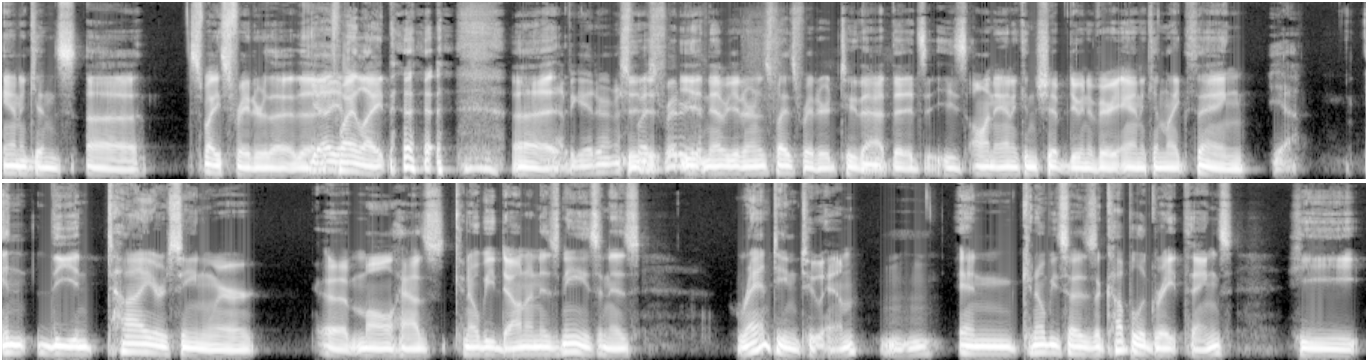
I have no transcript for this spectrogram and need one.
Anakin's uh, spice freighter, the, the Yeah, yeah. Twilight navigator and a spice freighter. yeah, Yeah. navigator and a spice freighter to that. That it's he's on Anakin's ship doing a very Anakin like thing. yeah. In the entire scene where uh, Maul has Kenobi down on his knees and is ranting to him, and Kenobi says a couple of great things. He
